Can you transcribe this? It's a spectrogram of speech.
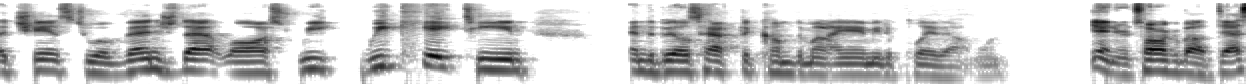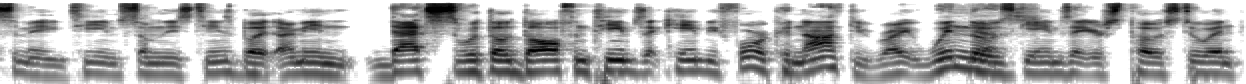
a chance to avenge that loss week, week 18. And the Bills have to come to Miami to play that one. Yeah, and you're talking about decimating teams, some of these teams, but I mean, that's what the Dolphin teams that came before could not do, right? Win those yes. games that you're supposed to. And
